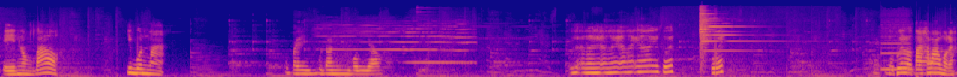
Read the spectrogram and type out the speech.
เป็นของเบ้าที่บนมากูไปบูดันบนยาวเอ้ยอะไรอะไรอะไรอะไรสวยสวยเดี๋ยวเพื่อนเราตายข้างล่างหมดนะ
